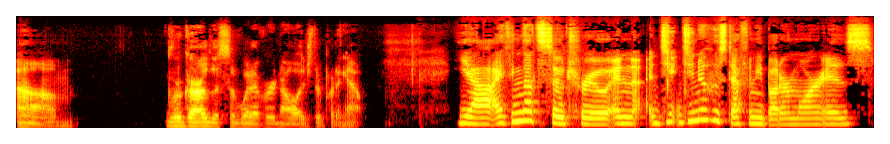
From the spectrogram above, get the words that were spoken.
um, regardless of whatever knowledge they're putting out. Yeah, I think that's so true. And do, do you know who Stephanie Buttermore is?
